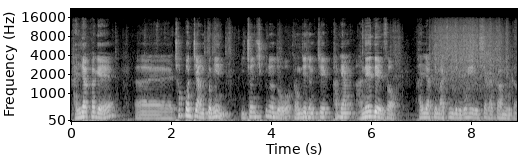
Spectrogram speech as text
간략하게 에, 첫 번째 안건인 2019년도 경제정책 방향안에 대해서 간략히 말씀드리고 회의를 시작할까 합니다.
